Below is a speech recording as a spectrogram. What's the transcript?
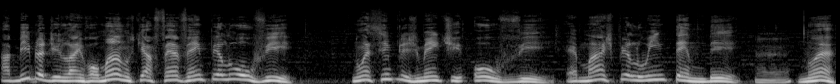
A Bíblia diz lá em Romanos que a fé vem pelo ouvir não é simplesmente ouvir, é mais pelo entender, é. não é?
